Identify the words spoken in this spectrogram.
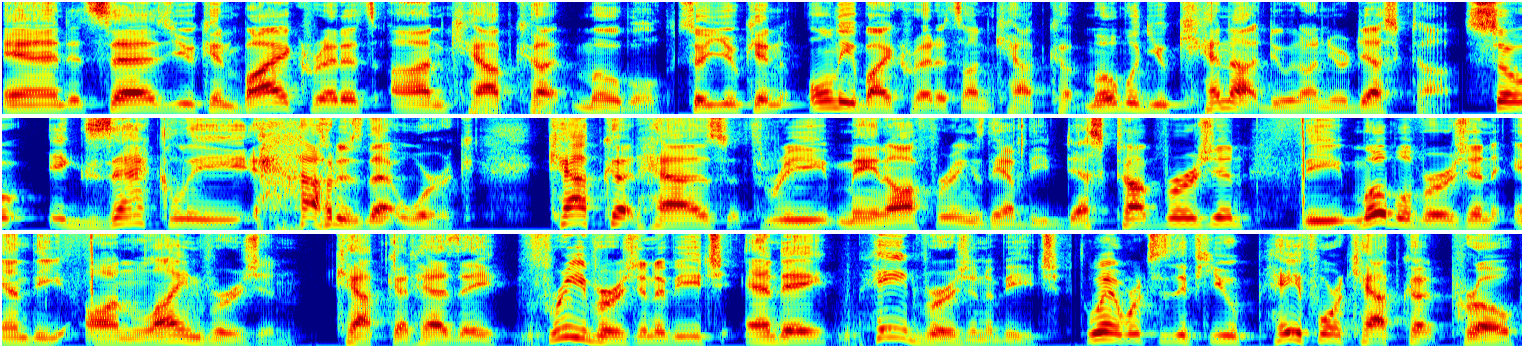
And it says you can buy credits on CapCut Mobile. So you can only buy credits on CapCut Mobile. You cannot do it on your desktop. So exactly how does that work? CapCut has three main offerings. They have the desktop version, the mobile version, and the online version. CapCut has a free version of each and a paid version of each. The way it works is if you pay for CapCut Pro,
